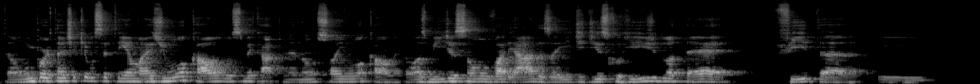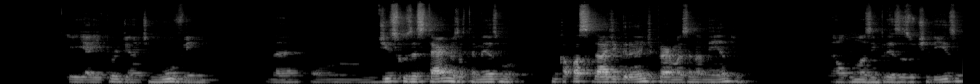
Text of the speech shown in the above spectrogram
Então, o importante é que você tenha mais de um local esse backup, né? Não só em um local, né? Então, as mídias são variadas aí de disco rígido até fita e, e aí por diante, nuvem, né? Então, discos externos até mesmo com capacidade grande para armazenamento, algumas empresas utilizam,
